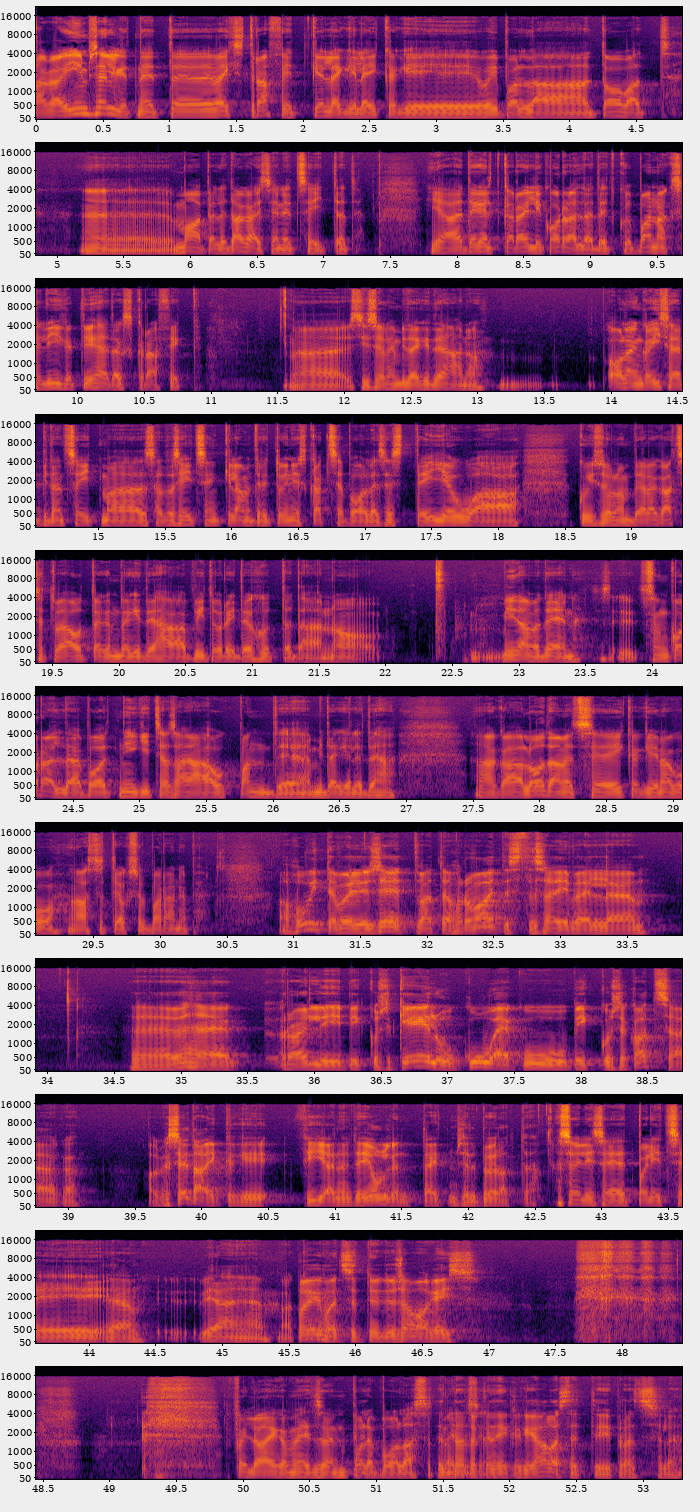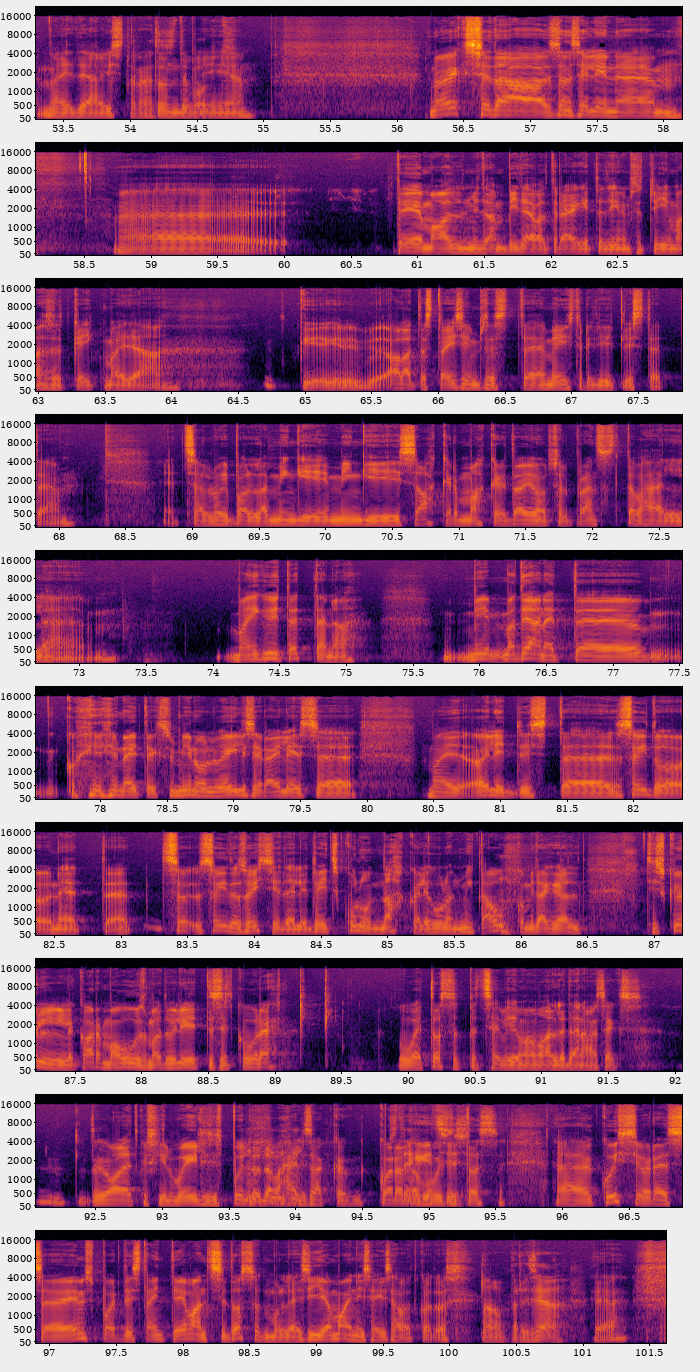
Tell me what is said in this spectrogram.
aga ilmselgelt need äh, väiksed trahvid kellelegi ikkagi võib-olla toovad maa peale tagasi need sõitjad. ja tegelikult ka ralli korraldajad, et kui pannakse liiga tihedaks graafik äh,, siis ei ole midagi teha, noh. olen ka ise pidanud sõitma sada seitsekümmend kilomeetrit tunnis katse poole, sest ei jõua, kui sul on peale katset vaja autoga midagi teha, pidureid õhutada, no mida ma teen, see on korraldaja poolt nii kitsas ajaauk pandud ja midagi ei ole teha aga loodame, et see ikkagi nagu aastate jooksul paraneb. huvitav oli ju see, et vaata Horvaatiast ta sai veel äh, ühe ralli pikkuse keelu kuue kuu pikkuse katseajaga, aga seda ikkagi FIA nüüd ei julgenud täitmisele pöörata. see oli see, et politsei ja, ja, ja okay. põhimõtteliselt nüüd ju sama case palju aega möödas on, pole pool aastat möödas. natukene ikkagi halastati prantslasele. ma ei tea, vist tundub nii, jah no eks seda, see on selline äh, teema olnud, mida on pidevalt räägitud ilmselt viimased kõik, ma ei tea, alates ta esimesest meistritiitlist, et et seal võib olla mingi, mingi sahker-mahker toimub seal prantslaste vahel. ma ei kujuta ette, noh. ma tean, et kui näiteks minul Walesi rallis ma ei, olid vist äh, sõidu need, sõidusossid olid veits kulunud, nahk oli kulunud, mingit auku, midagi ei olnud. siis küll Karmo Uusmaa tuli, ütles, et kuule, uued tossud pead sebima maale tänaseks oled kuskil Walesis põldude vahel, siis hakka korraldama uusi tosse. Äh, kusjuures äh, M-spordist anti Evansi tossud mulle ja siiamaani seisavad kodus. no päris hea.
